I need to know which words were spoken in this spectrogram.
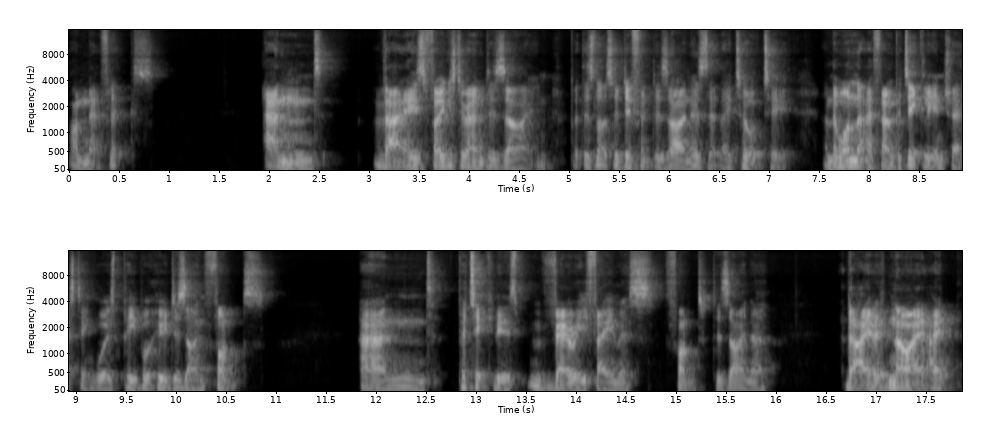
on Netflix, and that is focused around design. But there's lots of different designers that they talk to, and the one that I found particularly interesting was people who design fonts, and particularly this very famous font designer that I know I, I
